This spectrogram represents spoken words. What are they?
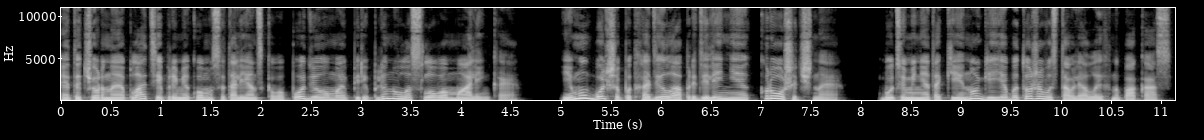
Это черное платье прямиком с итальянского подиума переплюнуло слово «маленькое». Ему больше подходило определение «крошечное». Будь у меня такие ноги, я бы тоже выставляла их на показ.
